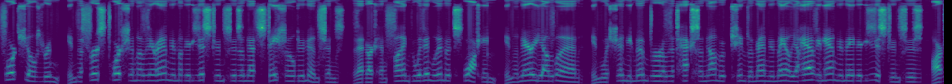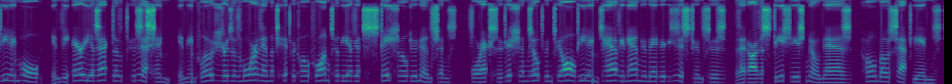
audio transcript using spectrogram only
Four children, in the first portion of their animate existences in that spatial dimensions, that are confined within limits walking, in an area of land, in which any member of the taxonomic kingdom Animalia having animate existences, are being old, in the areas active possessing, in enclosures of more than a typical quantity of its spatial dimensions, for exhibitions open to all beings having animate existences, that are the species known as Homo sapiens.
